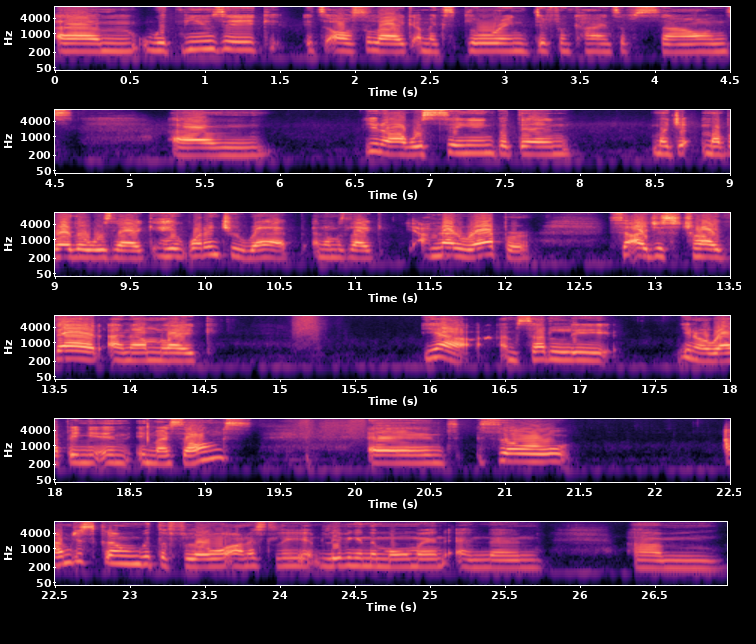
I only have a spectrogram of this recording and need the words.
Um, with music, it's also like I'm exploring different kinds of sounds. Um, you know, I was singing, but then my, my brother was like, hey, why don't you rap? And I was like, I'm not a rapper. So I just tried that, and I'm like, yeah, I'm suddenly, you know, rapping in, in my songs. And so I'm just going with the flow, honestly, I'm living in the moment and then um,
